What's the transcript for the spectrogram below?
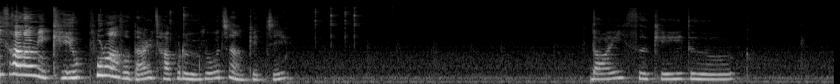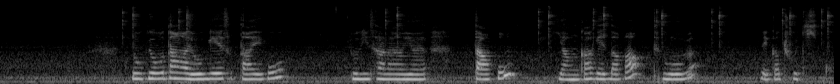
이 사람이 개요포라서 날 잡으러 여기 오진 않겠지? 나이스 게이드. 여기 오다가 여기에서 따이고 여기 사람이 따고 양각에다가 들어오면 내가 조지고.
